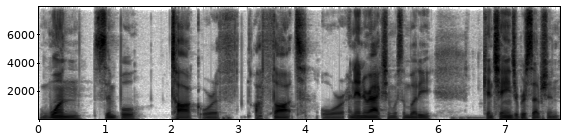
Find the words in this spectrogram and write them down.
one simple talk or a, th- a thought or an interaction with somebody can change your perception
